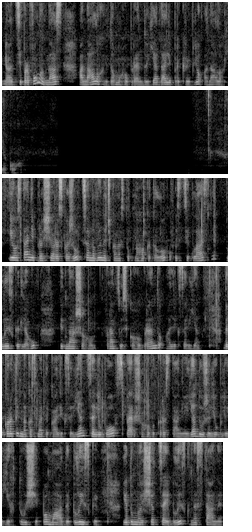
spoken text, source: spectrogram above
Е, ці парфуми в нас аналог відомого бренду. Я далі прикріплю аналог якого. І останнє, про що розкажу, це новиночка наступного каталогу. Ось ці класні блиски для губ від нашого французького бренду Alex Avien. Декоративна косметика Alex Avien – це любов з першого використання. Я дуже люблю їх туші, помади, блиски. Я думаю, що цей блиск не стане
